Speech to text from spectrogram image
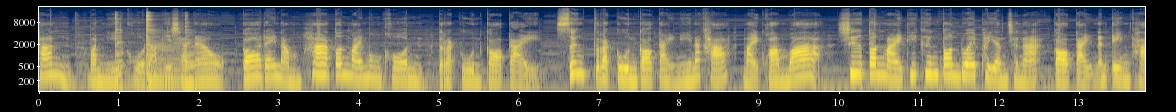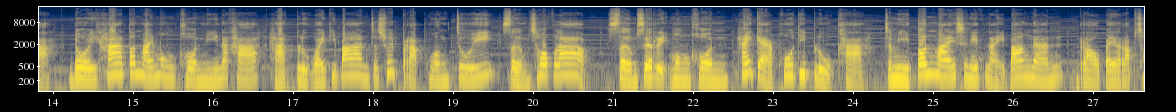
ท่าน วันนี้โคราพี่ชาแนลก็ได้นำ5ต้นไม้มงคล ตระกูลกอไก่ ซึ่งตระกูลกอไก่นี้นะคะ หมายความว่า ชื่อต้นไม้ที่ขึ้นต้นด้วยพยัญชนะกอไก่นั่นเองค่ะ โดย 5 ต้นไม้มงคลนี้นะคะ หากปลูกไว้ที่บ้านจะช่วยปรับห่วงจุ้ย เสริมโชคลาภเสริมสิริมงคล ให้แก่ผู้ที่ปลูกค่ะ จะมีต้นไม้ชนิดไหนบ้างนั้น เราไปรับช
